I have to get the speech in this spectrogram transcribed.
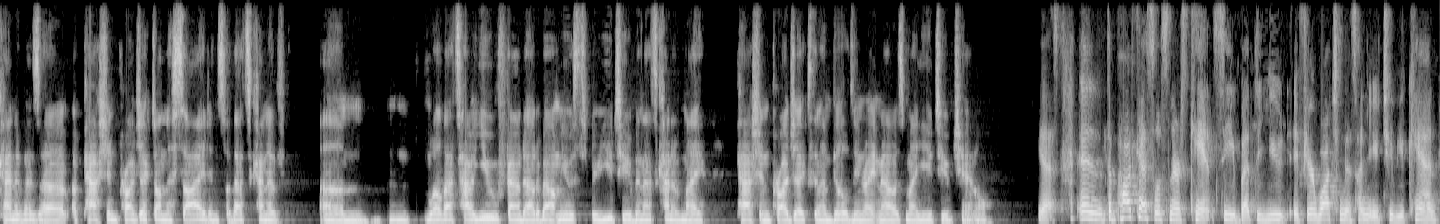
kind of as a, a, passion project on the side. And so that's kind of, um, well, that's how you found out about me was through YouTube. And that's kind of my passion project that I'm building right now is my YouTube channel. Yes, and the podcast listeners can't see, but the you if you're watching this on YouTube, you can.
